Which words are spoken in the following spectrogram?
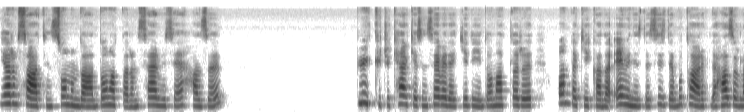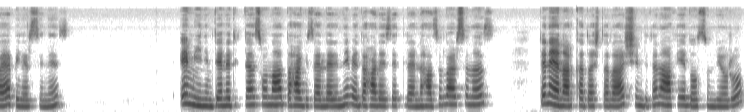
Yarım saatin sonunda donatlarım servise hazır. Büyük küçük herkesin severek yediği donatları 10 dakikada evinizde siz de bu tarifle hazırlayabilirsiniz. Eminim denedikten sonra daha güzellerini ve daha lezzetlerini hazırlarsınız. Deneyen arkadaşlara şimdiden afiyet olsun diyorum.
